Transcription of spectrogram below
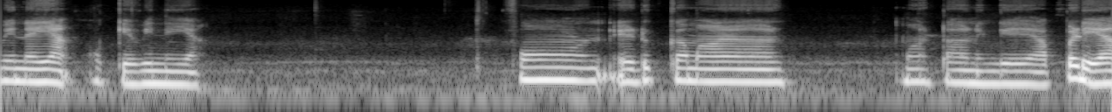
വിനയ ഓക്കെ വിനയ ഫോൺ എടുക്ക മാട്ടാണെങ്കിൽ அப்படியா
